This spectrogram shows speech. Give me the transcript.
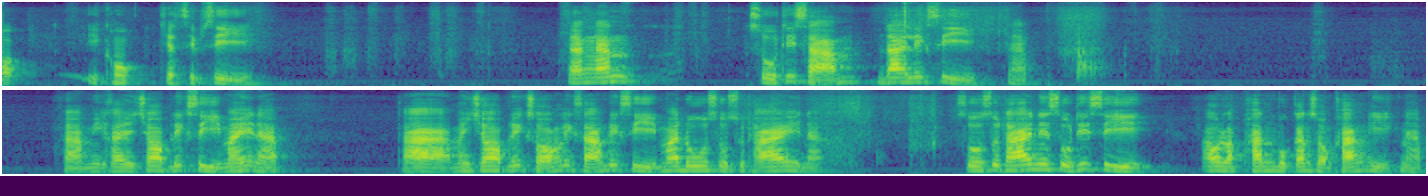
วก อีกหกเจ็ดสิบสี่ดังนั้นสูตรที่สามได้เลขสี่นะครับมีใครชอบเลขสี่ไหมนะครับ ถ้าไม่ชอบเลขสองเลขสามเลขสี่มาดูสูตรสุดท้ายนะครับสูตรสุดท้ายในสูตรที่สี่เอาหลักพันบวกกันสองครั้งอีกนะครับ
